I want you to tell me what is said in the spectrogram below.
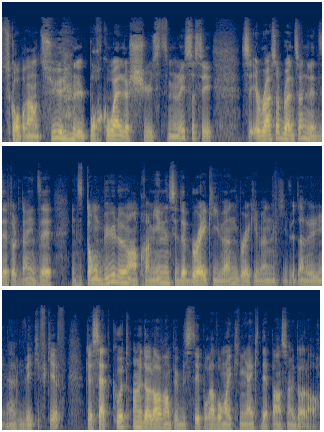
tu comprends-tu pourquoi là, je suis stimulé? Ça, c'est, Russell Brunson le disait tout le temps. Il disait, il dit ton but là, en premier, c'est de break even, break even qui veut arriver kiff kiff, que ça te coûte un dollar en publicité pour avoir un client qui dépense un dollar.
